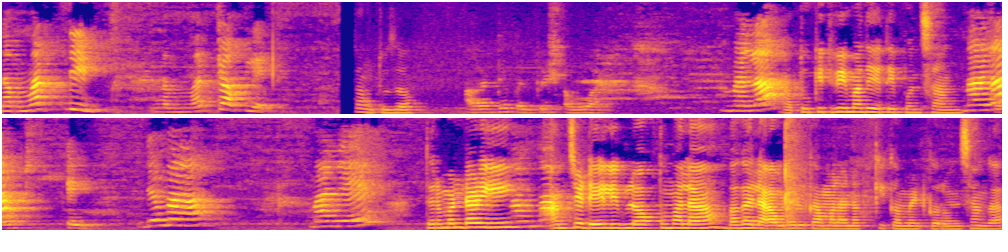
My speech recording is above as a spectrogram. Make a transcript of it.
नंबर तीन नंबर चॉकलेट सांग तुझं. आराध्य कल्पेश मला तू कितवीमध्ये येते पण सांग. मला तर मंडळी आमचे डेली ब्लॉग तुम्हाला बघायला आवडेल का? मला नक्की कमेंट करून सांगा.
